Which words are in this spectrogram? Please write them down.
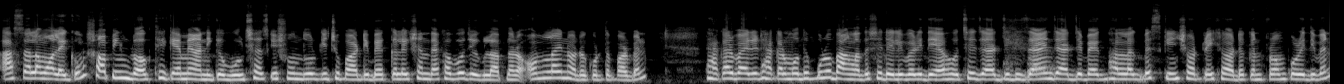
আসসালামু আলাইকুম। শপিং ব্লগ থেকে আমি আনিকে বলছি, আজকে সুন্দর কিছু পার্টি ব্যাগ কালেকশন দেখাবো, যেগুলো আপনারা অনলাইন অর্ডার করতে পারবেন। ঢাকার বাইরে, ঢাকার মধ্যে পুরো বাংলাদেশে ডেলিভারি দেওয়া হচ্ছে। যার যে ডিজাইন, যার যে ব্যাগ ভালো লাগবে, স্ক্রিনশট রেখে অর্ডার কনফার্ম করে দিবেন।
